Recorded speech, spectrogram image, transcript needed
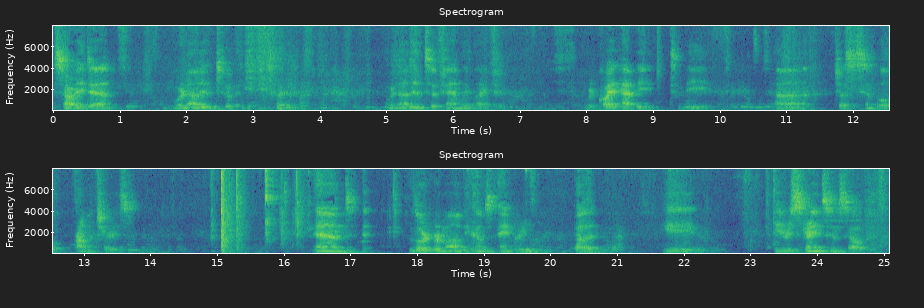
Sorry, Dad, we're not into it. we're not into family life. We're quite happy to be uh, just simple brahmacharis. And Lord Brahma becomes angry, but he he restrains himself.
